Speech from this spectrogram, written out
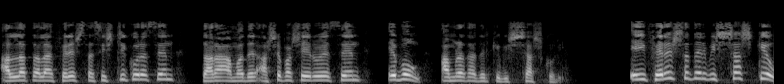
আল্লাহ তালা ফেরিস্তা সৃষ্টি করেছেন, তারা আমাদের আশেপাশে রয়েছেন এবং আমরা তাদেরকে বিশ্বাস করি। এই ফেরেস্তাদের বিশ্বাসকেও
